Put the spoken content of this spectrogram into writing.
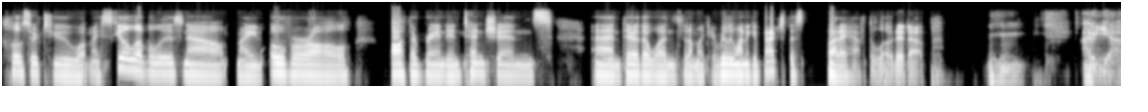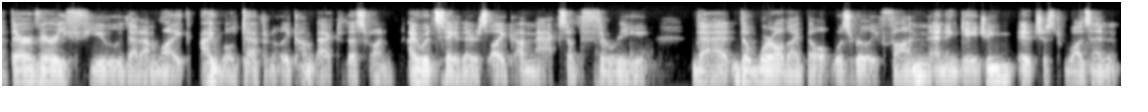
closer to what my skill level is now, my overall author brand intentions. And they're the ones that I'm like, I really want to get back to this, but I have to load it up. Mm-hmm. I, yeah, there are very few that I'm like, I will definitely come back to this one. I would say there's like a max of three that the world I built was really fun and engaging. It just wasn't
